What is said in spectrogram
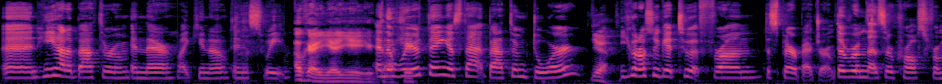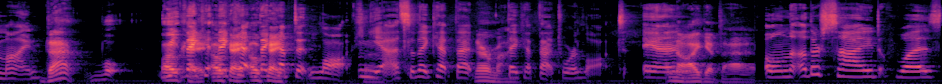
and he had a bathroom in there, like you know, in suite. Okay, yeah, yeah, yeah. And the weird thing is that bathroom door. Yeah. You could also get to it from the spare bedroom, the room that's across from mine. That. Well, We- okay, they, they okay, kept, okay. They kept it locked. Yeah, so they kept that. Never mind. They kept that door locked. And No, I get that. on the other side was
